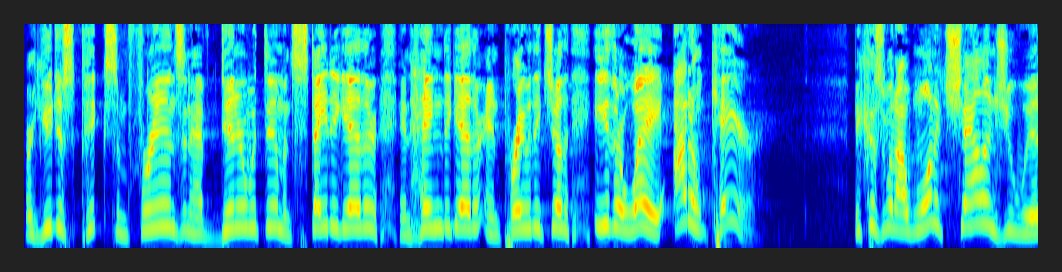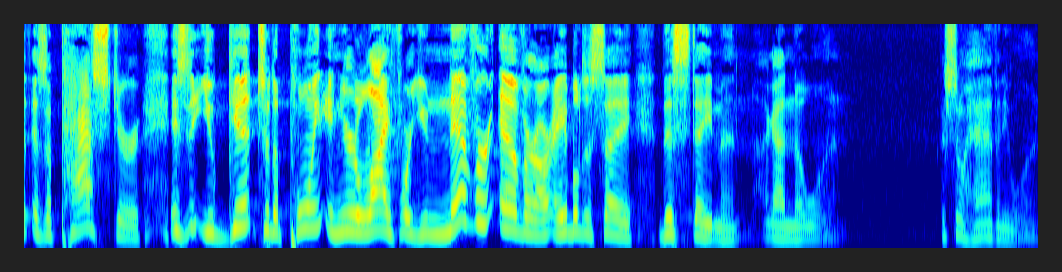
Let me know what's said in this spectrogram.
or you just pick some friends and have dinner with them and stay together and hang together and pray with each other, either way, I don't care. Because what I want to challenge you with as a pastor is that you get to the point in your life where you never ever are able to say this statement I got no one. I just don't have anyone.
